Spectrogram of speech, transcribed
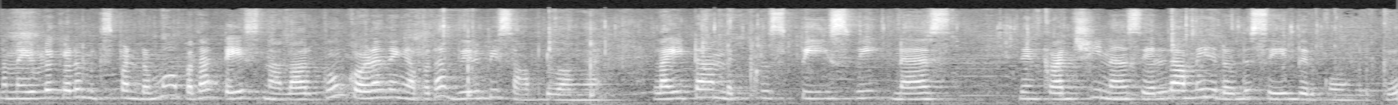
நம்ம எவ்வளோக்கு எவ்வளோ மிக்ஸ் பண்ணுறோமோ அப்போ தான் டேஸ்ட் நல்லாயிருக்கும். குழந்தைங்க அப்போ தான் விரும்பி சாப்பிடுவாங்க. லைட்டாக அந்த கிறிஸ்பி ஸ்வீட்னஸ் தென் க்ரன்ச்சினஸ் எல்லாமே இதில் வந்து சேர்ந்துருக்கும் உங்களுக்கு.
